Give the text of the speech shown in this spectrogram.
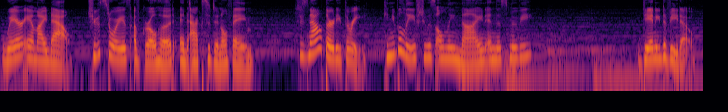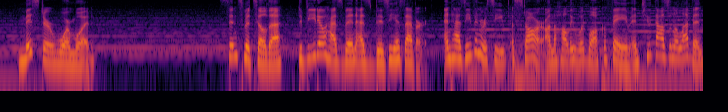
Where Am I Now? True Stories of Girlhood and Accidental Fame. She's now 33. Can you believe she was only nine in this movie? Danny DeVito, Mr. Wormwood. Since Matilda, DeVito has been as busy as ever and has even received a star on the Hollywood Walk of Fame in 2011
